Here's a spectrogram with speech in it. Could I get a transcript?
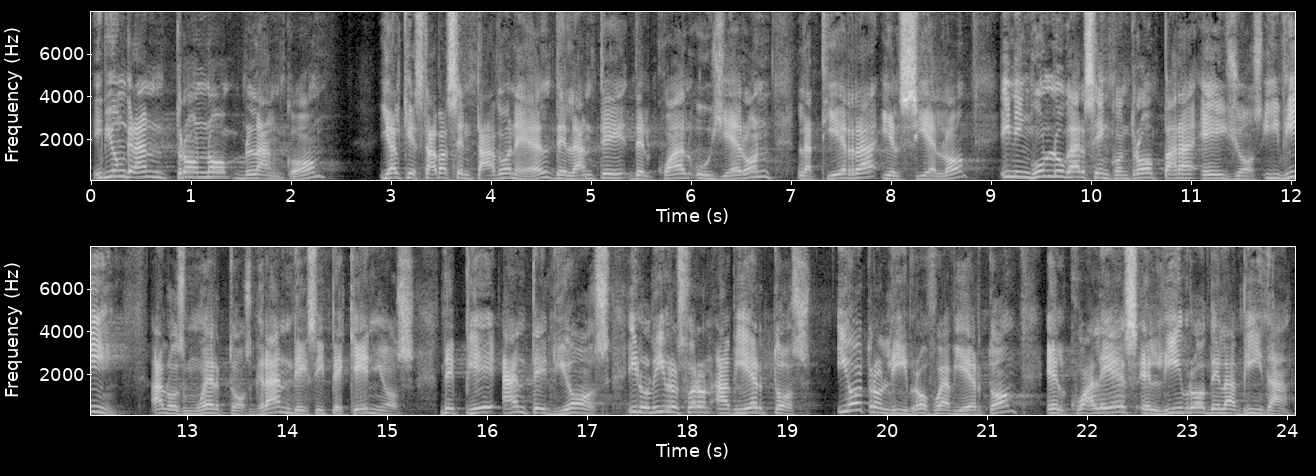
y vio un gran trono blanco y al que estaba sentado en él, delante del cual huyeron la tierra y el cielo, y ningún lugar se encontró para ellos. Y vi a los muertos, grandes y pequeños, de pie ante Dios, y los libros fueron abiertos. Y otro libro fue abierto, el cual es el libro de la vida.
